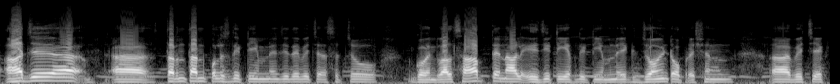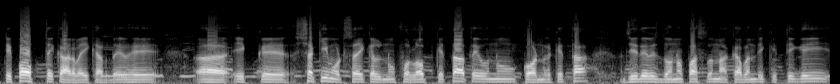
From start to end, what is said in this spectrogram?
ਅੱਜ ਅ, ਅ, ਪੁਲਿਸ ਦੀ ਟੀਮ ਨੇ ਜਿਹਦੇ ਵਿੱਚ ਐਸਐਚਓ ਗੋਇੰਦਵਾਲ ਸਾਹਿਬ ਤੇ ਨਾਲ ਏਜੀਟੀਐਫ ਦੀ ਟੀਮ ਨੇ ਇੱਕ ਜੁਆਇੰਟ ਆਪਰੇਸ਼ਨ ਵਿੱਚ ਇੱਕ ਟਿਪ ਆਫ ਤੇ ਕਾਰਵਾਈ ਕਰਦੇ ਹੋਏ ਇੱਕ ਸ਼ੱਕੀ ਮੋਟਰਸਾਈਕਲ ਨੂੰ ਫੋਲੋ ਅਪ ਕੀਤਾ ਤੇ ਉਹਨੂੰ ਕਾਰਨਰ ਕੀਤਾ ਜਿਹਦੇ ਵਿੱਚ ਦੋਨੋਂ ਪਾਸੇ ਤੋਂ ਨਾਕਾਬੰਦੀ ਕੀਤੀ ਗਈ।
